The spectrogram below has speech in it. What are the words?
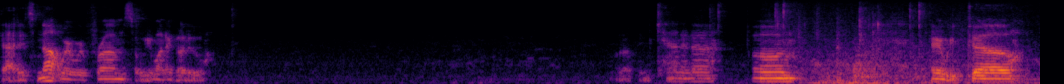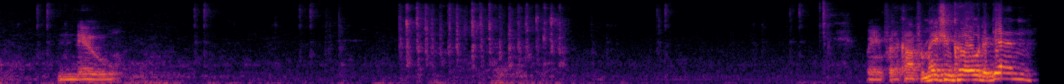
That is not where we're from, so we want to go to up in Canada. Boom. There we go. No. Waiting for the confirmation code again.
